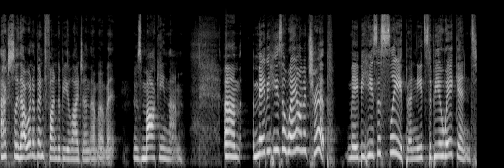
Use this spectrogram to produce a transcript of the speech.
Actually, that would have been fun to be Elijah in that moment. He was mocking them. Um, maybe he's away on a trip. Maybe he's asleep and needs to be awakened.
